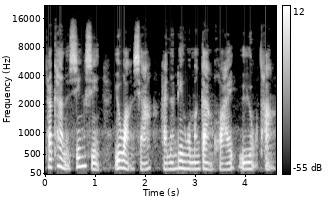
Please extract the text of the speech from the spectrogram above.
他看的星星与晚霞还能令我们感怀与咏叹。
